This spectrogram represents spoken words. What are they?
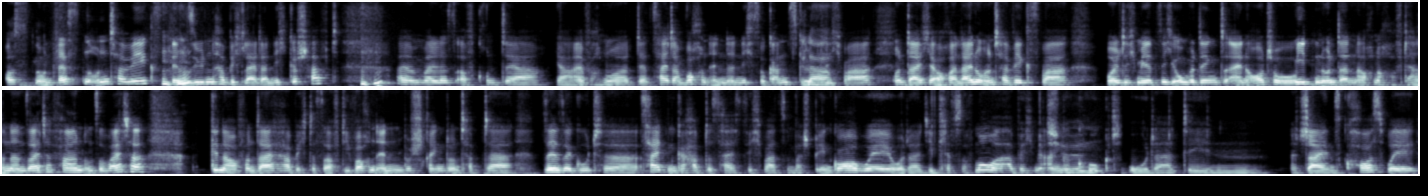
Osten und Westen unterwegs. Mhm. Den Süden habe ich leider nicht geschafft, mhm. ähm, weil das aufgrund der, ja, einfach nur der Zeit am Wochenende nicht so ganz Klar. möglich war. Und da ich ja auch alleine unterwegs war, wollte ich mir jetzt nicht unbedingt ein Auto mieten und dann auch noch auf der anderen Seite fahren und so weiter. Genau, von daher habe ich das auf die Wochenenden beschränkt und habe da sehr, sehr gute Zeiten gehabt. Das heißt, ich war zum Beispiel in Galway oder die Cliffs of Moher habe ich mir Schön. angeguckt oder den Giants Causeway,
